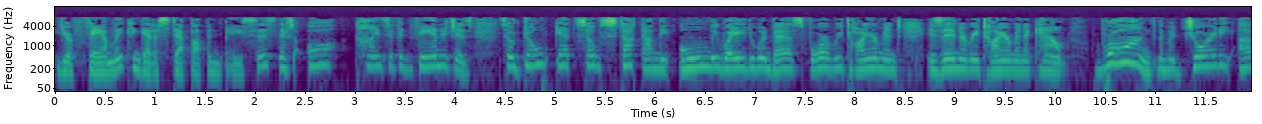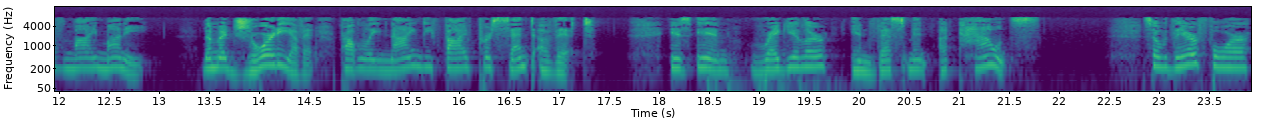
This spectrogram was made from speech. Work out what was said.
your family can get a step up in basis. There's all kinds of advantages. So don't get so stuck on the only way to invest for retirement is in a retirement account. Wrong. The majority of my money, the majority of it, probably 95% of it, is in regular investment accounts. So therefore,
